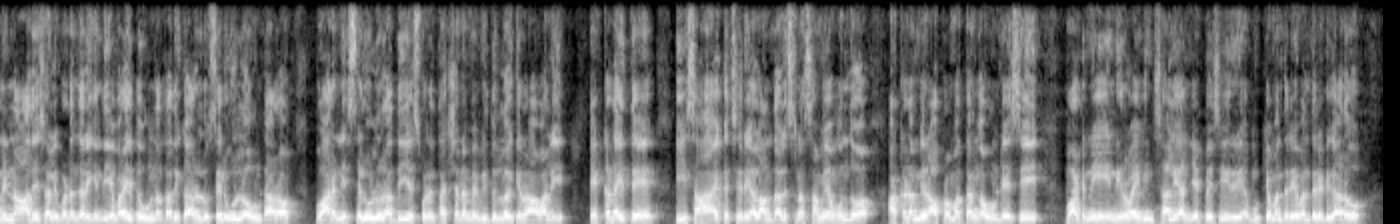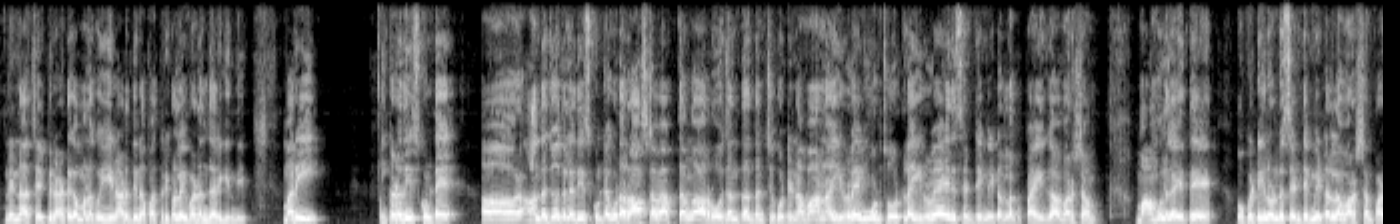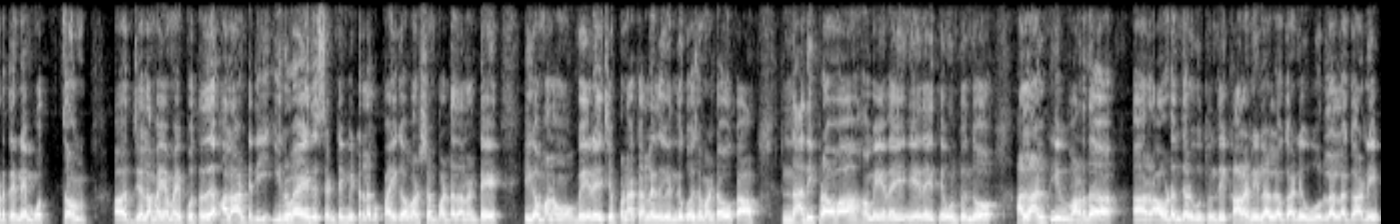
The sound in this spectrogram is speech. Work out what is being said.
నిన్న ఆదేశాలు ఇవ్వడం జరిగింది. ఎవరైతే ఉన్నతాధికారులు సెలవుల్లో ఉంటారో వారిని సెలవులు రద్దు చేసుకుని తక్షణమే విధుల్లోకి రావాలి. ఎక్కడైతే ఈ సహాయక చర్యలు అందాల్సిన సమయం ఉందో అక్కడ మీరు అప్రమత్తంగా ఉండేసి వాటిని నిర్వహించాలి అని చెప్పేసి ముఖ్యమంత్రి రేవంత్ రెడ్డి గారు నిన్న చెప్పినట్టుగా మనకు ఈనాడు దినపత్రికలో ఇవ్వడం జరిగింది. మరి ఇక్కడ తీసుకుంటే ఆంధ్రజ్యోతిలో తీసుకుంటే కూడా రాష్ట్ర వ్యాప్తంగా రోజంతా దంచుకొట్టిన వాన ఇరవై మూడు చోట్ల ఇరవై ఐదు సెంటీమీటర్లకు పైగా వర్షం. మామూలుగా అయితే ఒకటి రెండు సెంటీమీటర్ల వర్షం పడితేనే మొత్తం జలమయం అయిపోతుంది. అలాంటిది ఇరవై ఐదు సెంటీమీటర్లకు పైగా వర్షం పడ్డదనంటే ఇక మనం వేరే చెప్పనక్కర్లేదు. ఎందుకోసం అంటే ఒక నది ప్రవాహం ఏదై ఏదైతే ఉంటుందో అలాంటి వరద రావడం జరుగుతుంది. కాలనీలలో కానీ ఊర్లలో కానీ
